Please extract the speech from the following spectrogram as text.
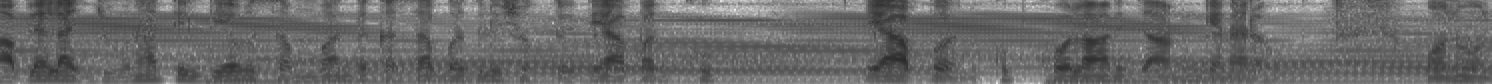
आपल्याला जीवनातील देव संबंध कसा बदलू शकतो ते आपण खूप ते आपण खूप खोलाने जाणून घेणार आहोत. म्हणून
